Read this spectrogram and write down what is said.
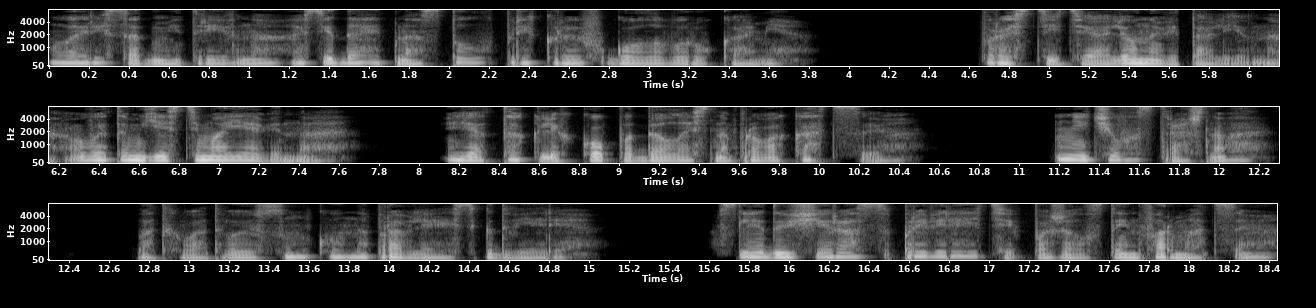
Лариса Дмитриевна оседает на стул, прикрыв голову руками. Простите, Алена Витальевна, в этом есть и моя вина. Я так легко поддалась на провокацию. Ничего страшного. Подхватываю сумку, направляясь к двери. В следующий раз проверяйте, пожалуйста, информацию.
